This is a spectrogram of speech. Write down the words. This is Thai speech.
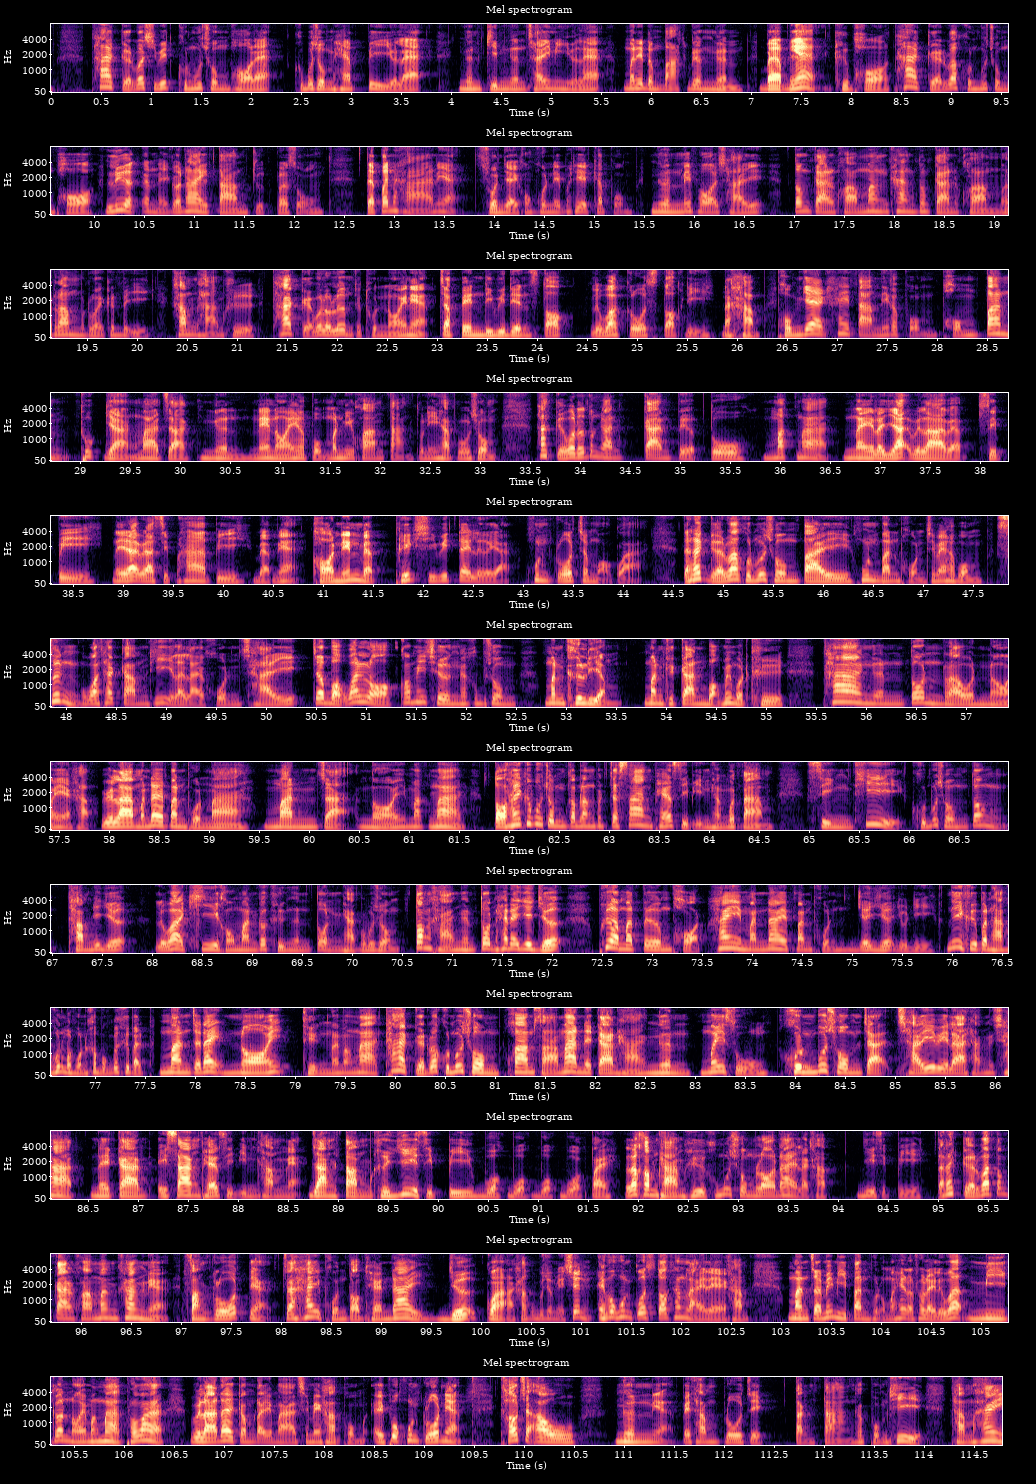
ถ้าเกิดว่าชีวิตคุณผู้ชมพอแล้วคุณผู้ชมแฮปปี้อยู่แล้ว เงินกินเงินใช้มีอยู่แล้ว ไม่ได้ลำบากเรื่องเงิน แบบเนี้ยคือพอถ้าเกิดว่าคุณผู้ชมพอเลือกอันไหนก็ได้ตามจุดประสงค์ แต่ปัญหาเนี่ยส่วนใหญ่ของคนในประเทศครับผม เงินไม่พอใช้ต้องการความมั่งคั่งต้องการความร่ำรวยขึ้นไปอีกคำถามคือ ถ้าเกิดว่าเราเริ่มจากทุนน้อยเนี่ยจะเป็น dividend stock หรือว่า growth stock ดีนะครับ ผมแยกให้ตามนี้ครับผม ผมปั้นทุกอย่างมาจากเงินแน่น้อยครับผม มันมีความต่างตัวนี้ครับคุณผู้ชม ถ้าเกิดว่าเราต้องการการเติบโตมาก ๆ ในระยะเวลาแบบ 10 ปี ในระยะเวลา 15 ปี แบบเนี้ย ขอเน้นแบบพลิกชีวิตได้เลยอะ่ะ หุ้นโกรธจะเหมาะกว่า แต่ถ้าเกิดว่าคุณผู้ชมไปหุ้นบันผลใช่ไหมครับผม ซึ่งวัฒกรรมที่หลาย ๆ คนใช้ จะบอกว่าหลอกก็ไม่เชิงครับคุณผู้ชม มันคือเหลี่ยม มันคือการบอกไม่หมดคือ ถ้าเงินต้นเราน้อยอะครับ เวลามันได้ปันผลมา มันจะน้อยมาก ๆ ต่อให้คุณผู้ชมกำลังจะสร้างแพสซีฟอินคัมก็ตาม สิ่งที่คุณผู้ชมต้องทำเยอะๆ หรือว่าคีย์ของมันก็คือเงินต้นครับคุณผู้ชม ต้องหาเงินต้นให้ได้เยอะๆ เพื่อมาเติมพอร์ตให้มันได้ปันผลเยอะๆอยู่ดี นี่คือปัญหาของหุ้นปันผลครับผมก็คือแบบมันจะได้น้อยถึงน้อยมากๆ ถ้าเกิดว่าคุณผู้ชมความสามารถในการหาเงินไม่สูง คุณผู้ชมจะใช้เวลาทั้งชาติในการไอสร้างแพสซีฟอินคัมเนี่ยอย่างต่ำคือ 20 ปีบวกบวกบวกบวกไป แล้วคำถามคือคุณผู้ชมรอได้หรอครับ 20 ปี แต่ถ้าเกิดว่าต้องการความมั่งคั่งเนี่ย ฝั่งโกลด์เนี่ยจะให้ผลตอบแทนได้เยอะกว่าครับคุณผู้ชมอย่างเช่นไอ้พวกหุ้นโกลด์สต็อกทั้งหลายแหละครับ มันจะไม่มีปันผลออกมาให้เราเท่าไหร่หรือว่ามีก็น้อยมากๆ เพราะว่าเวลาได้กำไรมาใช่ไหมครับผมไอ้พวกหุ้นโกลด์เนี่ยเขาจะเอาเงินเนี่ยไปทำโปรเจกต์ ต่างๆครับผมที่ทำให้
